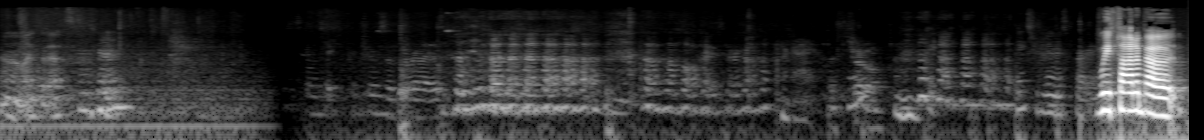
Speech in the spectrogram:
and then like this. We thought about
